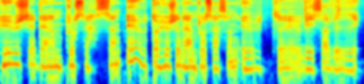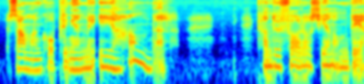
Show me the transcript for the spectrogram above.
Hur ser den processen ut och hur ser den processen ut eh, visavi sammankopplingen med e-handel? Kan du föra oss genom det?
